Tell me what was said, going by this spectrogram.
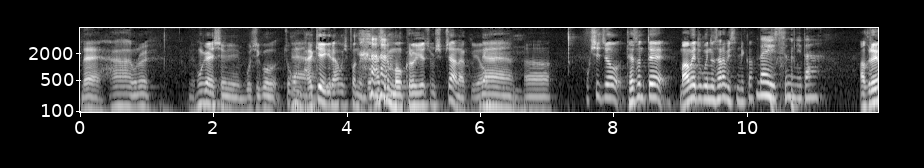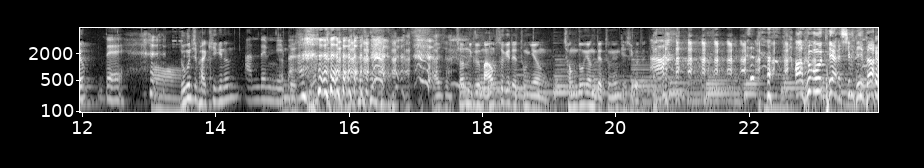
네, 아, 오늘 홍가희 씨 모시고 조금 네. 밝게 얘기를 하고 싶었는데 사실은 뭐 그러기가 좀 쉽지 않았고요. 네. 어, 혹시 저 대선 때 마음에 두고 있는 사람 있습니까? 네 있습니다. 아 그래요? 네안 어. 누군지 밝히기는 안 됩니다. 전 그 마음속의 대통령 정동영 대통령 계시거든요. 아, 아, 흐뭇해하십니다.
